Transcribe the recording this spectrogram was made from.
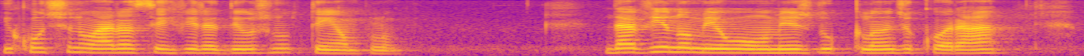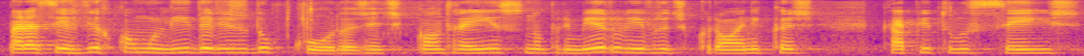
e continuaram a servir a Deus no templo. Davi nomeou homens do clã de Corá para servir como líderes do coro. A gente encontra isso no primeiro livro de Crônicas, capítulo 6,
